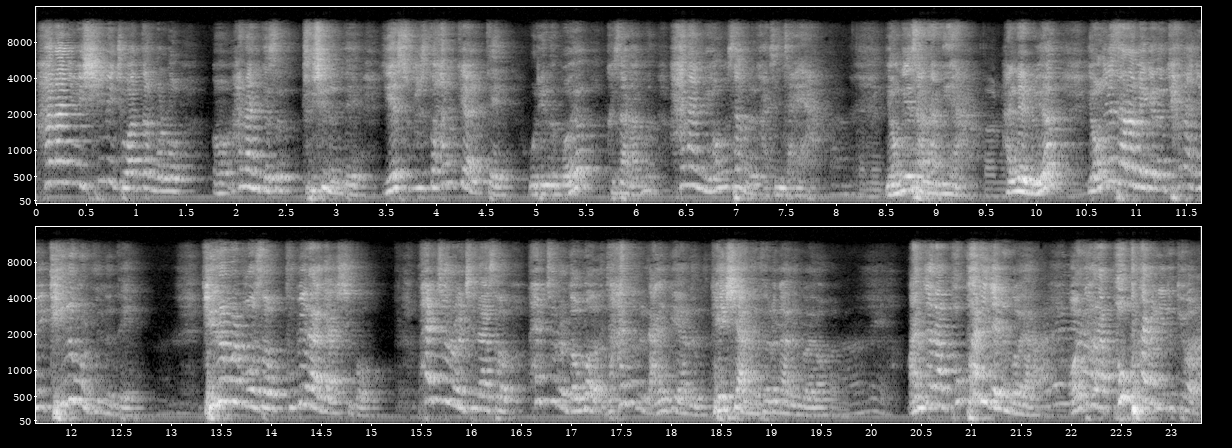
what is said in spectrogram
하나님이 심히 좋았던 걸로 어, 하나님께서 주시는데 예수 그리스도 함께 할 때 우리는 뭐요? 그 사람은 하나님의 형상을 가진 자야. 영의 사람이야. 할렐루야. 영의 사람에게는 하나님이 기름을 붓는데 기름을 부어서 구별하게 하시고 활주를 지나서 활주를 넘어 하늘을 날게 하는 계시 안에 들어가는 거예요. 완전한 폭발이 되는 거야. 어디가 폭발을 일으켜. 아,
